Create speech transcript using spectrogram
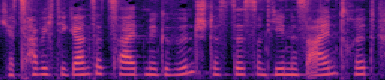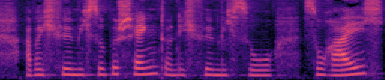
jetzt habe ich die ganze Zeit mir gewünscht, dass das und jenes eintritt, aber ich fühle mich so beschenkt und ich fühle mich so, so reich.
